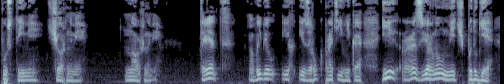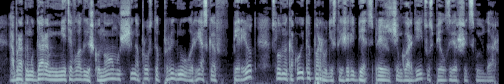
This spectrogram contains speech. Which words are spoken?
пустыми черными ножными. Тред выбил их из рук противника и развернул меч по дуге, обратным ударом метя в лодыжку, но мужчина просто прыгнул резко вперед, словно какой-то породистый жеребец, прежде чем гвардейц успел завершить свой удар.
